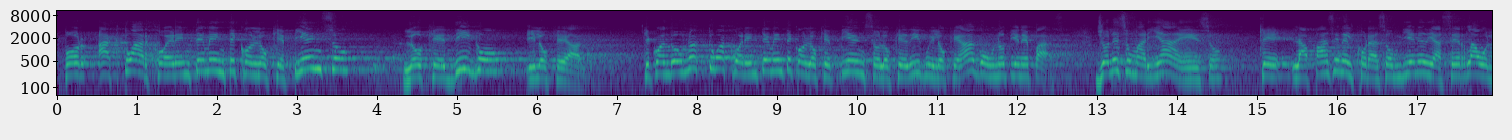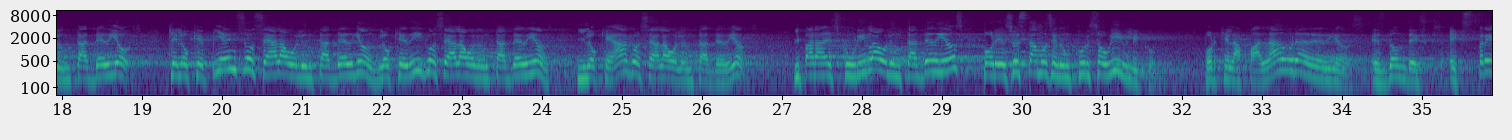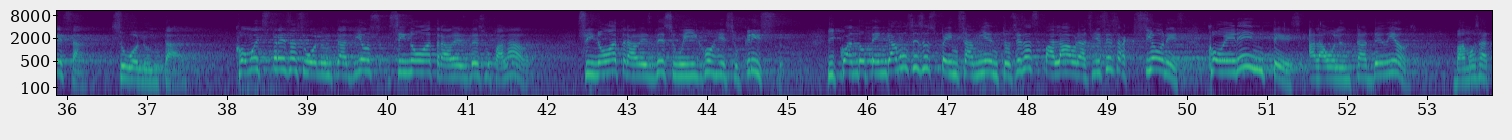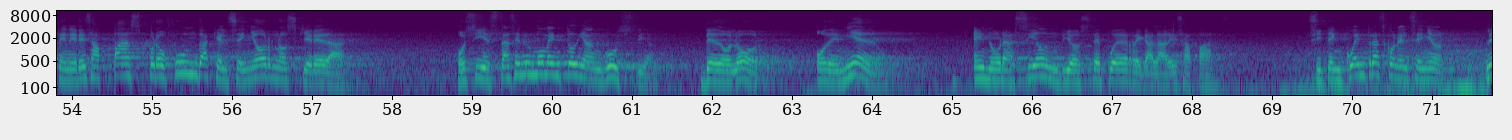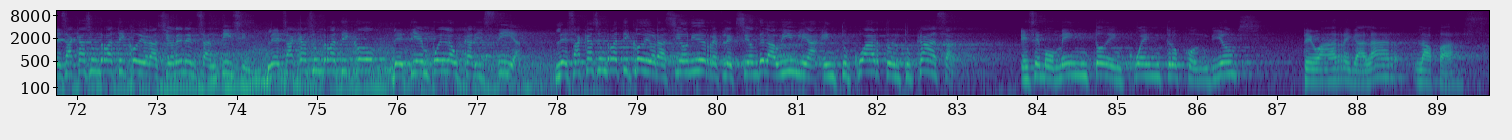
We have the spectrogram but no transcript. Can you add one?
Por actuar coherentemente con lo que pienso, lo que digo y lo que hago. Que cuando uno actúa coherentemente con lo que pienso, lo que digo y lo que hago, uno tiene paz. Yo le sumaría a eso que la paz en el corazón viene de hacer la voluntad de Dios que lo que pienso sea la voluntad de Dios, lo que digo sea la voluntad de Dios y lo que hago sea la voluntad de Dios. Y para descubrir la voluntad de Dios, por eso estamos en un curso bíblico, porque la palabra de Dios es donde expresa su voluntad. ¿Cómo expresa su voluntad Dios? Si no a través de su palabra, sino a través de su Hijo Jesucristo. Y cuando tengamos esos pensamientos, esas palabras y esas acciones coherentes a la voluntad de Dios, vamos a tener esa paz profunda que el Señor nos quiere dar. O si estás en un momento de angustia, de dolor o de miedo, en oración Dios te puede regalar esa paz. Si te encuentras con el Señor, le sacas un ratico de oración en el Santísimo, le sacas un ratico de tiempo en la Eucaristía, le sacas un ratico de oración y de reflexión de la Biblia en tu cuarto, en tu casa. Ese momento de encuentro con Dios te va a regalar la paz.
